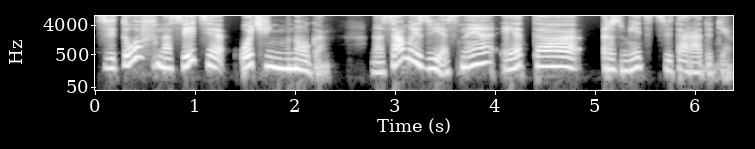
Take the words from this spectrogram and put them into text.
Цветов на свете очень много, но самые известные — это, разумеется, цвета радуги.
